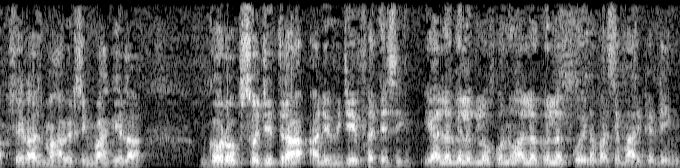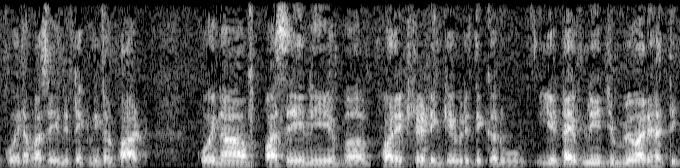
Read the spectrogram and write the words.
અક્ષયરાજ મહાવીરસિંહ વાઘેલા ગૌરવ સોજિત્રા અને વિજય ફતેસિંહ એ અલગ અલગ લોકોનું અલગ અલગ કોઈના પાસે માર્કેટિંગ, કોઈના પાસે એની ટેકનિકલ પાર્ટ, કોઈના પાસે એની ફોરેક્સ ટ્રેડિંગ કેવી રીતે કરવું, એ ટાઈપની જિમ્મેવારી હતી.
